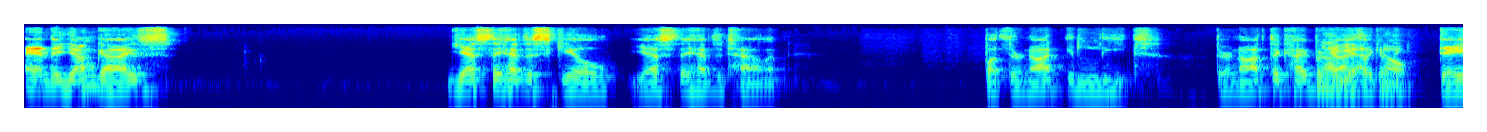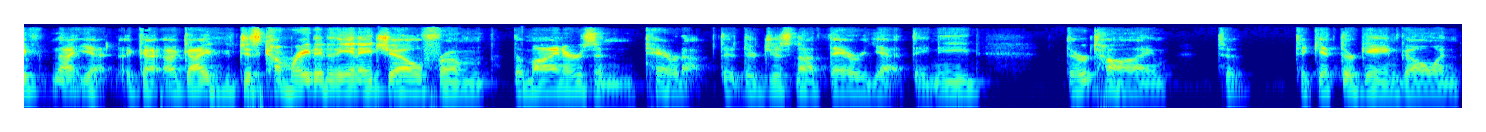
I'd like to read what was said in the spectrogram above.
and the young guys, yes, they have the skill. Yes, they have the talent, but they're not elite. They're not the type of not guys yet, like no. Dave. Not yet. A guy, a guy who just come right into the NHL from the minors and tear it up. They're, they're just not there yet. They need their time to to get their game going,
